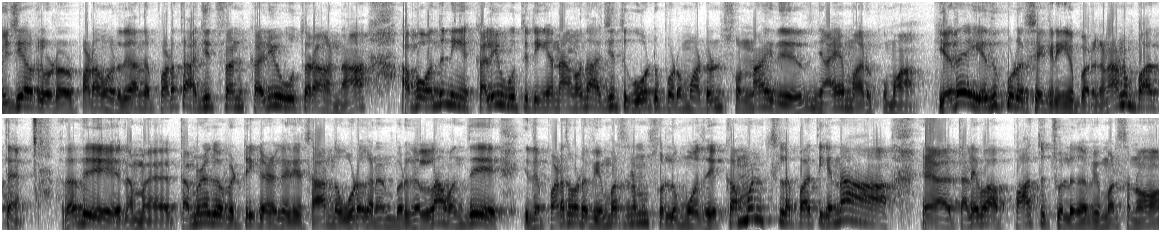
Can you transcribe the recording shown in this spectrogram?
விஜய் அவர்களோட ஒரு படம் வருது. அந்த படத்தை அஜித் ஃபேன் கழுவி ஊத்துறாங்கன்னா அப்போ வந்து நீங்கள் கழுவி ஊற்றிட்டீங்க நாங்கள் வந்து அஜித்துக்கு ஓட்டு போட மாட்டோம்னு சொன்னால் இது எது நியாயமா இருக்குமா? எதை எது கூட சேர்க்குறீங்க பாருங்க. நானும் பார்த்தேன். அதாவது நம்ம தமிழக வெற்றி கழகத்தை சார்ந்த ஊடக நண்பர்கள்லாம் வந்து இந்த படத்தோட விமர்சனம் சொல்லும்போது கமெண்ட்ஸில் பார்த்தீங்கன்னா தலைவா பார்த்து சொல்லுங்க விமர்சனம்.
